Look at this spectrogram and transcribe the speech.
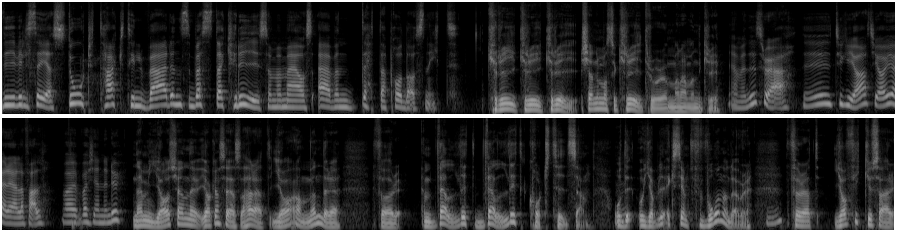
Vi vill säga stort tack till världens bästa Kry som är med oss även detta poddavsnitt. Kry, kry, kry. Känner man sig kry tror du om man använder kry? Ja, men det tror jag. Det tycker jag att jag gör i alla fall. Vad, vad känner du? Nej, men jag, känner, jag kan säga så här att jag använde det för en väldigt, väldigt kort tid sedan. Och, det, och jag blev extremt förvånad över det. För att jag fick ju så här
